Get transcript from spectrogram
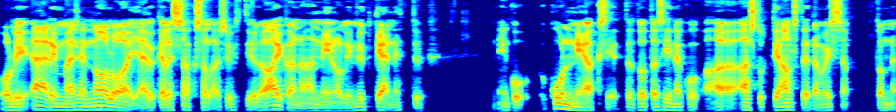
oli äärimmäisen noloa jäykälle saksalaisyhtiölle aikanaan, niin oli nyt käännetty niin kuin kunniaksi, että tota siinä kun astuttiin Amsterdamissa tuonne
